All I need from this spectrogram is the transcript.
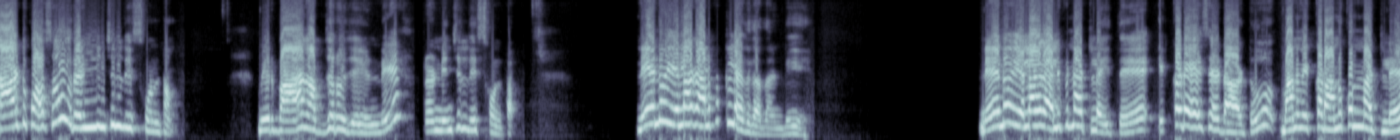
డాట్ కోసం రెండు ఇంచులు తీసుకుంటాం. మీరు బాగా అబ్జర్వ్ చేయండి. రెండు ఇంచులు తీసుకుంటాం. నేను ఇలా కలపట్లేదు కదండి. నేను ఇలా కలిపినట్లయితే ఇక్కడ వేసే డాటు మనం ఇక్కడ అనుకున్నట్లే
